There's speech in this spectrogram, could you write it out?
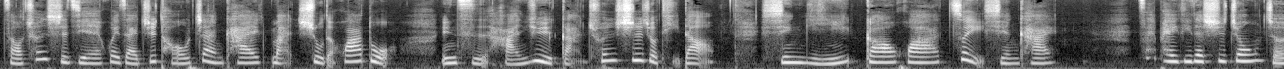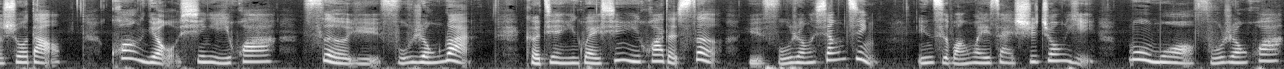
早春时节会在枝头绽开满树的花朵，因此韩愈《感春诗》就提到“辛夷高花最先开”。在裴迪的诗中则说道：“况有辛夷花，色与芙蓉乱。”可见，因为辛夷花的色与芙蓉相近，因此王维在诗中以木葺芙蓉花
